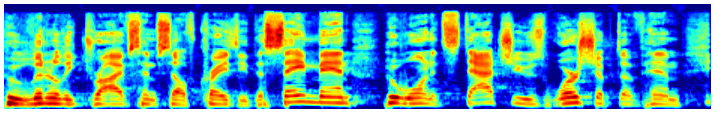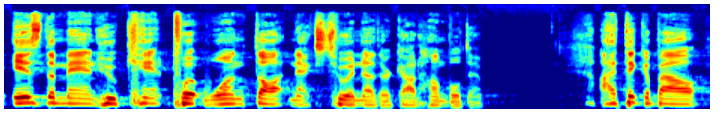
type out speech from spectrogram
who literally drives himself crazy. The same man who wanted statues worshiped of him is the man who can't put one thought next to another. God humbled him. I think about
